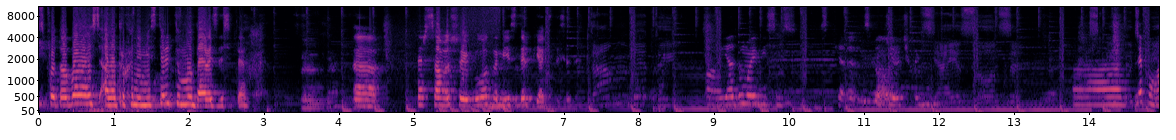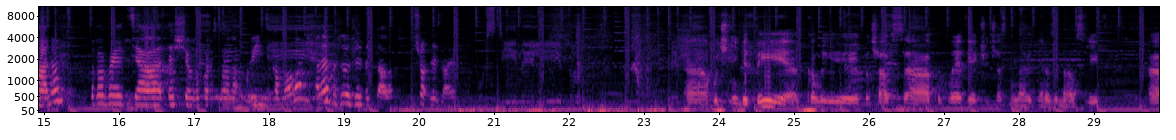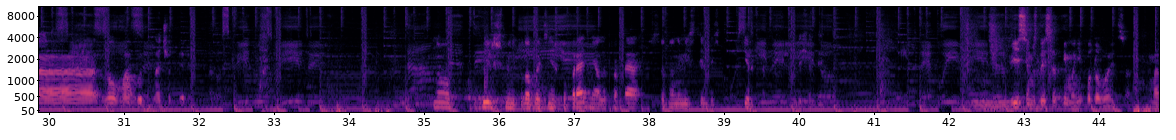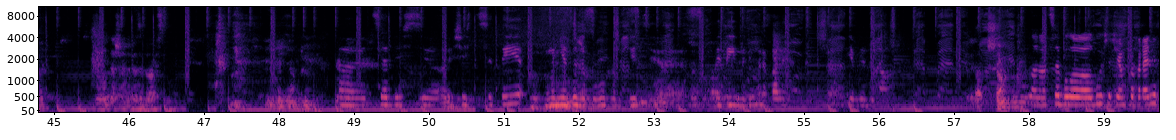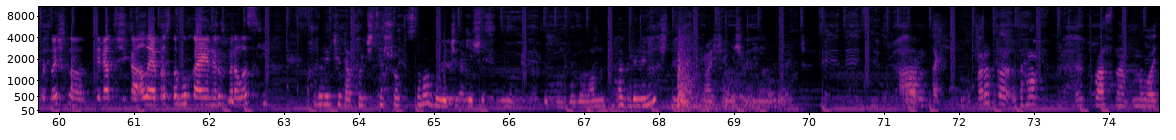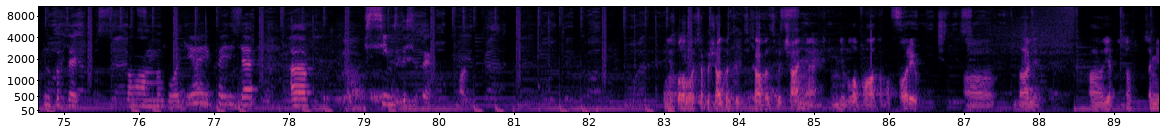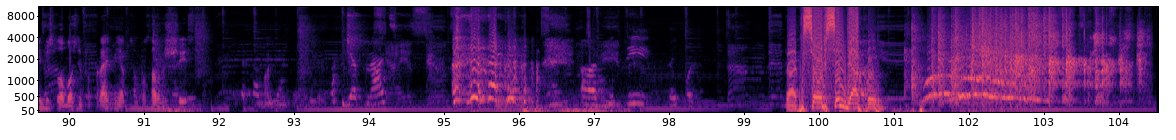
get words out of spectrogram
сподобалась, але трохи не мій стиль, тому 9 з 10. Е, те ж саме, що і було, на мій стиль 5 з 10. А, я думаю, 8 з, з п'ятірочкою. Е, Непогано. Подобається те, що використована українська мова, але можливо вже віддала. Що не знаю. Е, Гучні біти, коли почався куплет, я, якщо чесно, навіть не розібрав слів. Е, ну, мабуть, на 4. Ну, більш мені подобається, ніж попередні, але проте все одно не мій стиль десь п'ятірка з 10. 8 з 10 мені подобається. Навіть те, що не розібрався. Е, Це десь е, 6 Мені дуже полухав від дитини, мені перепали. Я б не додала. Так, що? Ладно, це було лучше, ніж попереднє, це точно дев'яточка, але я просто глуха і не розбирала слів. До речі, так, хочеться, щоб слова були чіткіше, ну, було вам так динамічно і краще, ніж минуло, до речі. А, так, коротко, загалом е, класна мелодія, ну тобто як сама мелодія, яка йде. А, 7 з 10. От. Мені сподобався початок, цікаве звучання, мені було багато повторів а, далі. А, я це мені більш сподобалось, ніж попередній, я б цьому поставив 6. 15. а, біти кайфові. Так, все, всім дякую.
